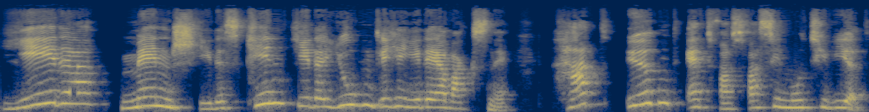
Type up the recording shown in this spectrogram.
jeder Mensch, jedes Kind, jeder Jugendliche, jeder Erwachsene hat irgendetwas, was ihn motiviert,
